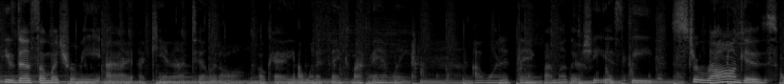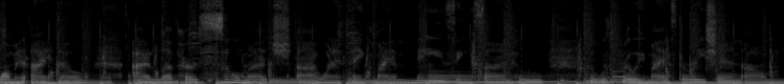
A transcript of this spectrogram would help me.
he's done so much for me. I, I cannot tell it all. Okay, I want to thank my family. To thank my mother. She is the strongest woman I know. I love her so much. I want to thank my amazing son who who was really my inspiration. Um,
